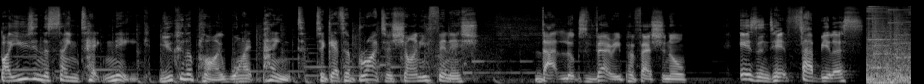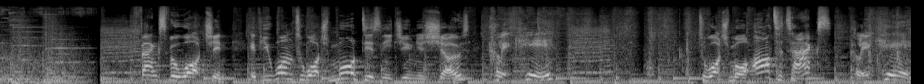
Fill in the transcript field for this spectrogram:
By using the same technique, you can apply white paint to get a brighter, shiny finish. That looks very professional. Isn't it fabulous? Thanks for watching. If you want to watch more Disney Junior shows, click here. To watch more Art Attacks, click here.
